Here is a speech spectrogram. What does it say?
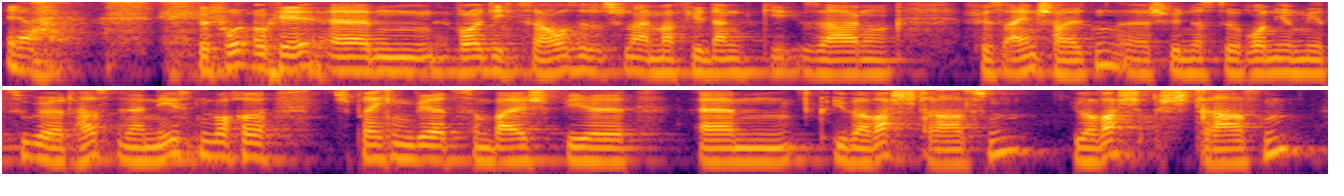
ja. bevor, okay, ähm, wollte ich zu Hause schon einmal vielen Dank sagen fürs Einschalten. Äh, schön, dass du Ronny und mir zugehört hast. In der nächsten Woche sprechen wir zum Beispiel ähm, über Waschstraßen, über Waschstraßen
